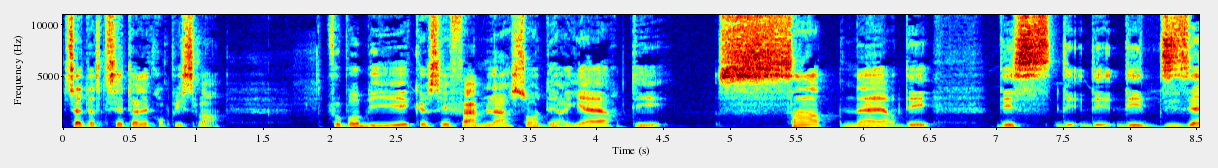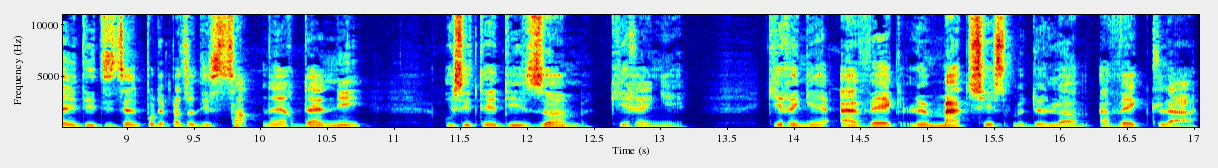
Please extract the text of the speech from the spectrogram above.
c'est un accomplissement. faut pas oublier que ces femmes-là sont derrière des centenaires, des dizaines et des dizaines, pour ne pas dire des centenaires d'années où c'était des hommes qui régnaient, qui régnaient avec le machisme de l'homme, avec la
